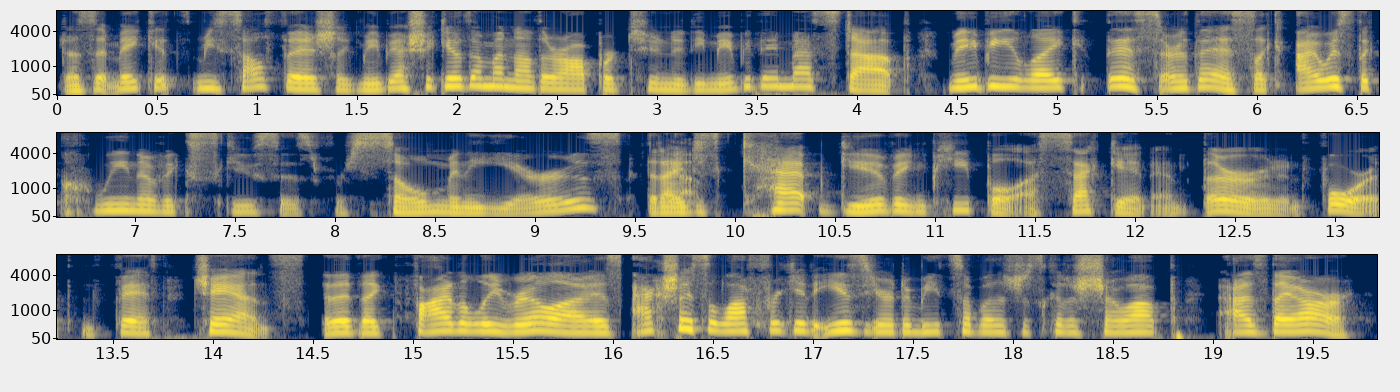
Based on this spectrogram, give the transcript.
does it make it me selfish? Like maybe I should give them another opportunity. Maybe they messed up. Maybe like this or this. Like I was the queen of excuses for so many years that yeah. I just kept giving people a second and third and fourth and fifth chance. And then like finally realized actually it's a lot freaking easier to meet someone that's just going to show up as they are.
